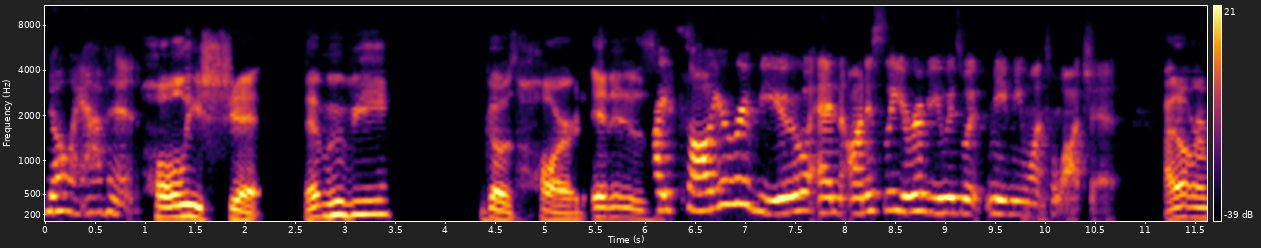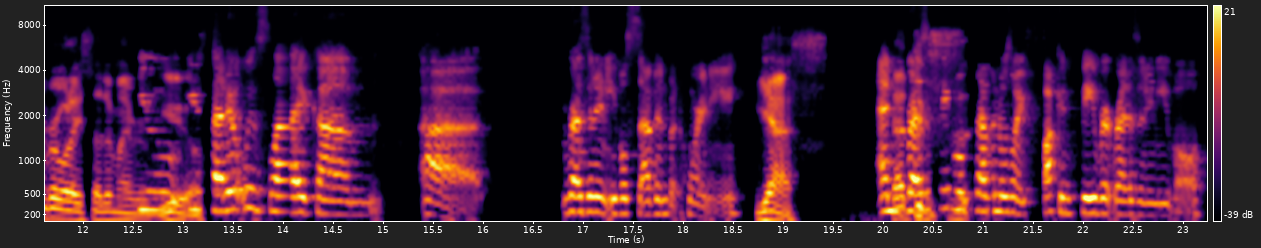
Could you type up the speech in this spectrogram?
No, I haven't. Holy shit. That movie goes hard. It is I saw your review, and honestly, your review is what made me want to watch it. I don't remember what I said in my You review. you said it was like um uh Resident Evil 7 but horny. yes. And That Resident is- Evil 7 was my fucking favorite Resident Evil.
